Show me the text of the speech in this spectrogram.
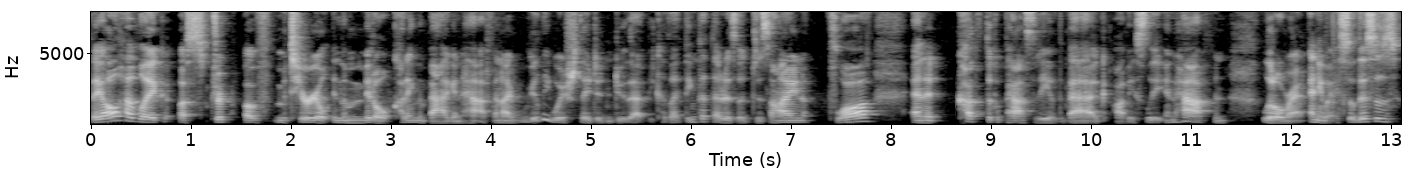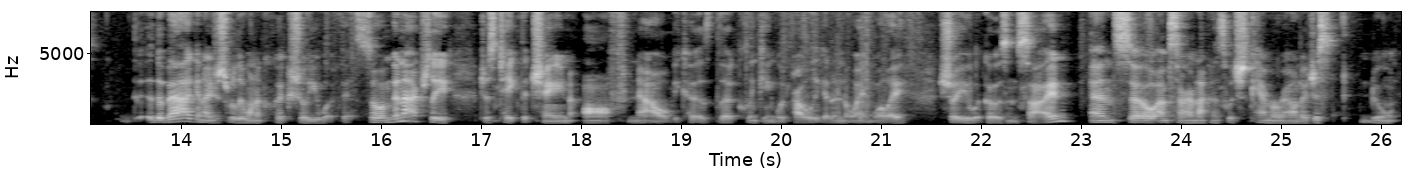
they all have like a strip of material in the middle cutting the bag in half. And I really wish they didn't do that because I think that that is a design flaw and it cuts the capacity of the bag obviously in half and little rant. Anyway, so this is the bag and I just really want to quick show you what fits. So I'm gonna actually just take the chain off now because the clinking would probably get annoying while I show you what goes inside. And so I'm sorry, I'm not gonna switch the camera around. I just don't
